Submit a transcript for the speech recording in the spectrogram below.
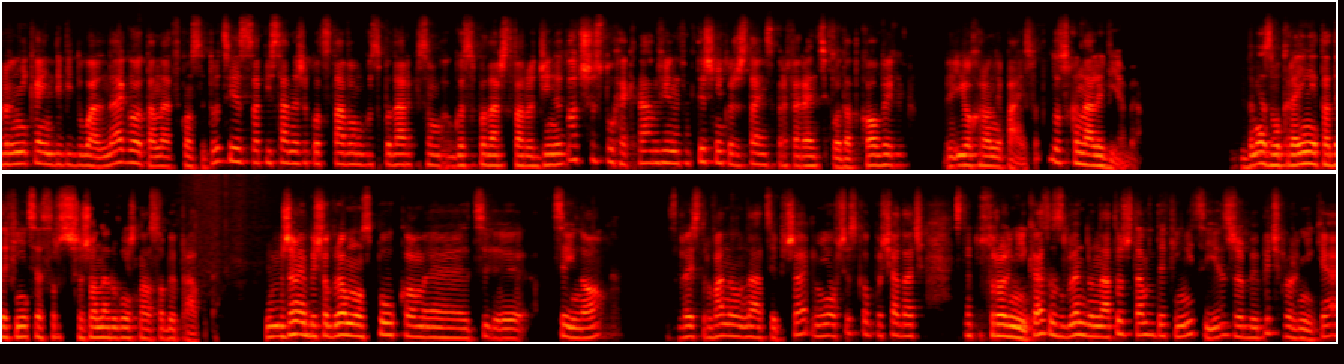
rolnika indywidualnego, tam nawet w Konstytucji jest zapisane, że podstawą gospodarki są gospodarstwa rodziny do 300 hektarów, więc faktycznie korzystają z preferencji podatkowych i ochrony państwa. To doskonale wiemy. Natomiast w Ukrainie ta definicja jest rozszerzona również na osoby prawne. Możemy być ogromną spółką e, akcyjną, zarejestrowaną na Cyprze i mimo wszystko posiadać status rolnika ze względu na to, że tam w definicji jest, żeby być rolnikiem,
